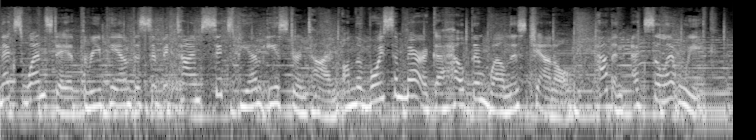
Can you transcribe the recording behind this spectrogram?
next Wednesday at 3 p.m. Pacific Time, 6 p.m. Eastern Time on the Voice America Health and Wellness channel. Have an excellent week.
